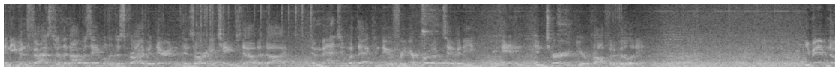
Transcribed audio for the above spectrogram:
And even faster than I was able to describe it, Darren has already changed out a die. Imagine what that can do for your productivity and, in turn, your profitability. You may have noticed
